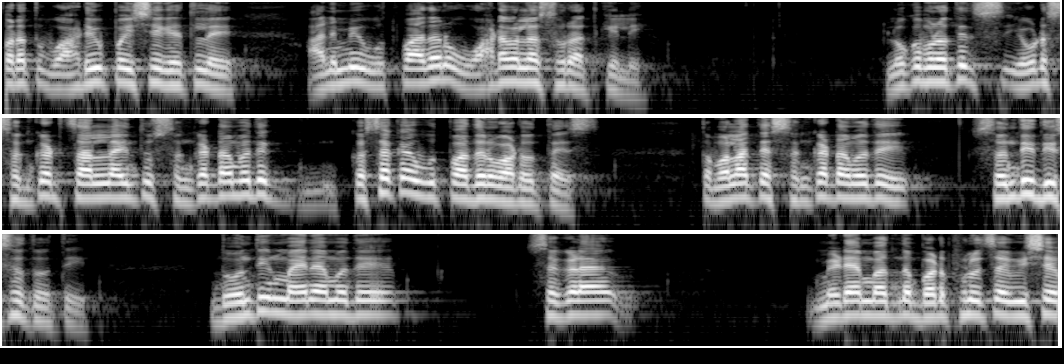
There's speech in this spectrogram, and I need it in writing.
परत वाढीव पैसे घेतले आणि मी उत्पादन वाढवायला सुरुवात केली. लोक म्हणत होते एवढं संकट चाललं आहे तू संकटामध्ये कसं काय उत्पादन वाढवत आहेस तर मला त्या संकटामध्ये संधी दिसत होती. दोन तीन महिन्यामध्ये सगळ्या मीडियामधनं बर्डफ्लूचा विषय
